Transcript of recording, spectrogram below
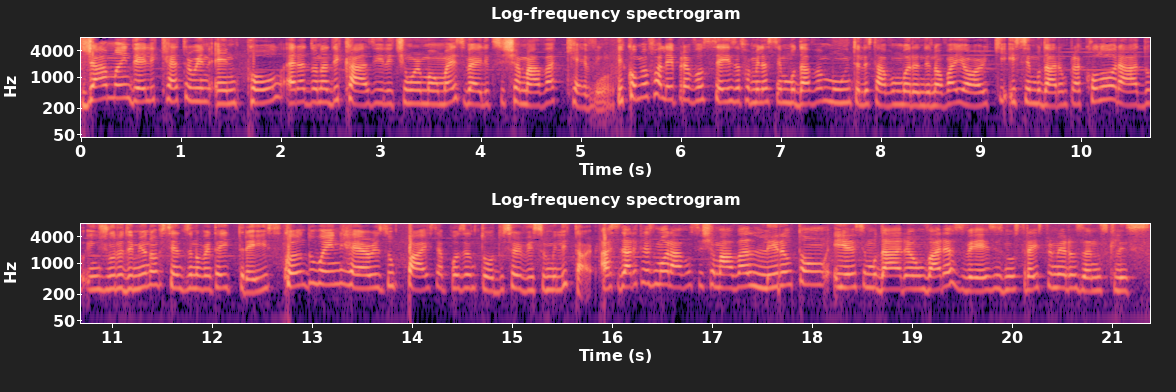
Já a mãe dele, Catherine Ann Paul, era dona de casa e ele tinha um irmão mais velho que se chamava Kevin. E como eu falei para vocês, a família se mudava muito muito, eles estavam morando em Nova York e se mudaram para Colorado em julho de 1993, quando Wayne Harris, o pai, se aposentou do serviço militar. A cidade que eles moravam se chamava Littleton e eles se mudaram várias vezes nos três primeiros anos que eles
